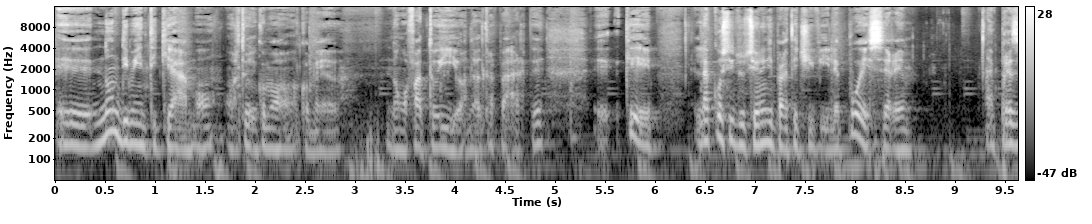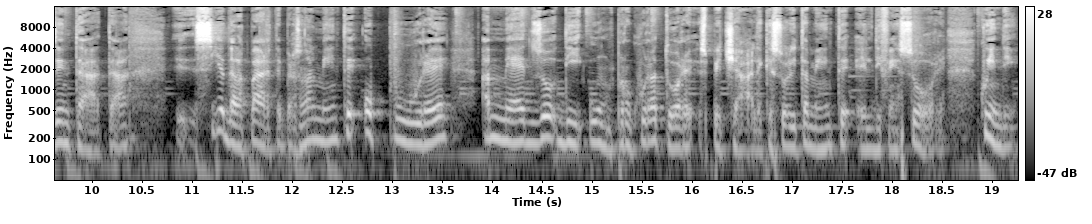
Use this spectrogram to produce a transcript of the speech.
Eh, non dimentichiamo, come, come, non ho fatto io d'altra parte, eh, che la Costituzione di parte civile può essere presentata eh, sia dalla parte personalmente oppure a mezzo di un procuratore speciale che solitamente è il difensore. Quindi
